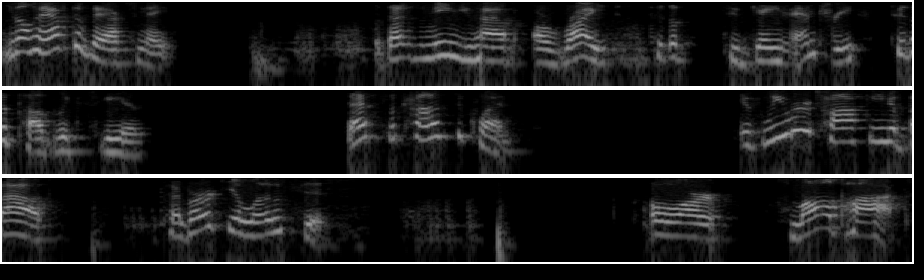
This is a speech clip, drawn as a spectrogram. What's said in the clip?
You don't have to vaccinate. But that doesn't mean you have a right to the to gain entry to the public sphere. That's the consequence. If we were talking about tuberculosis or smallpox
